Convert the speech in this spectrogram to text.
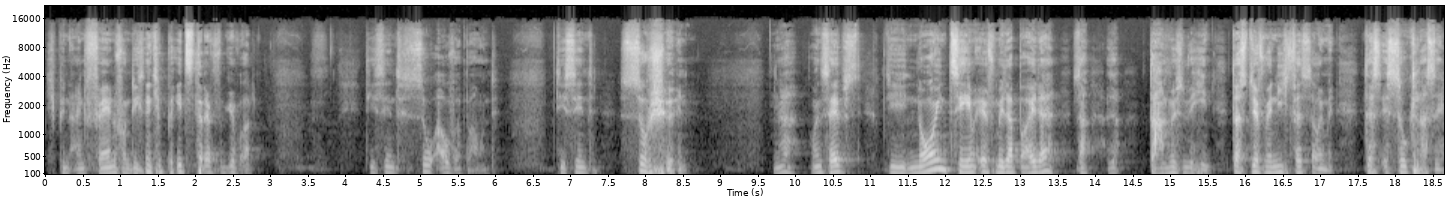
ich bin ein Fan von diesen Gebetstreffen geworden. Die sind so auferbauend. Die sind so schön. Ja, und selbst die neuen CMF-Mitarbeiter sagen, also da müssen wir hin. Das dürfen wir nicht versäumen. Das ist so klasse.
